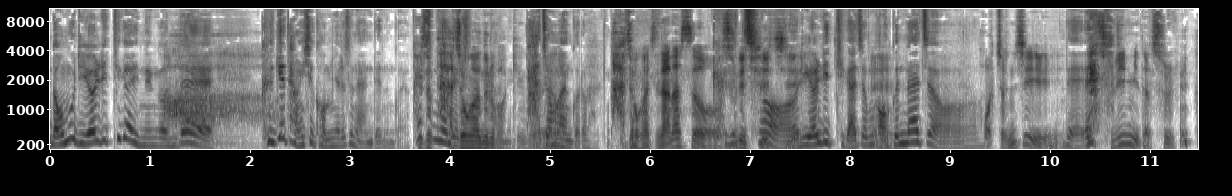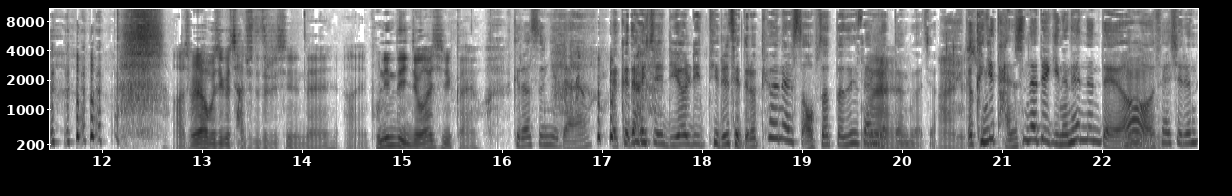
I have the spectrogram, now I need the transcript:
너무 리얼리티가 있는 건데 아... 그게 당시 검열에서는 안 되는 거예요. 그래서 다정한으로 바뀐 거예요. 다정한 거로 바뀐 다정하진 않았어. 그렇죠. 술이 취했지. 리얼리티가 좀 네. 어긋나죠. 어쩐지. 네. 술입니다. 술. 아, 저희 아버지가 자주 들으시는데 아, 본인도 인정하시니까요. 그렇습니다. 그러니까 그 당시에 리얼리티를 제대로 표현할 수 없었던 세상이었던 네, 거죠. 그러니까 굉장히 단순화되기는 했는데요. 음. 사실은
